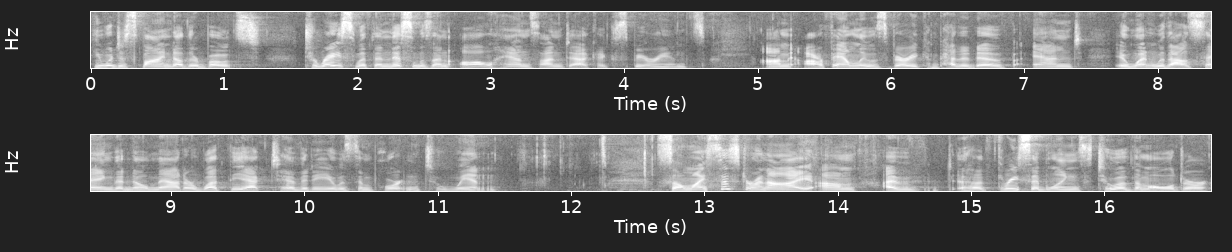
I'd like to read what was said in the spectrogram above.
he would just find other boats to race with. And this was an all hands on deck experience. Um, our family was very competitive, and it went without saying that no matter what the activity, it was important to win. So my sister and I, um, I have uh, three siblings, two of them older.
